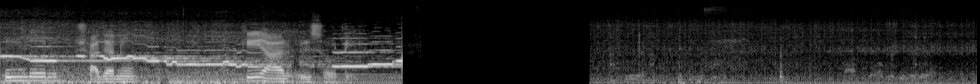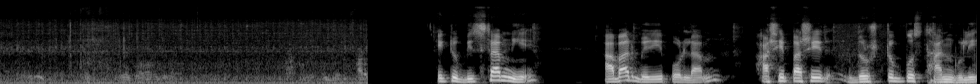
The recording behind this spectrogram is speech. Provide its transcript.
সুন্দর সাজানো কে আর রিসোর্টে। একটু বিশ্রাম নিয়ে আবার বেরিয়ে পড়লাম আশেপাশের দ্রষ্টব্য স্থানগুলি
